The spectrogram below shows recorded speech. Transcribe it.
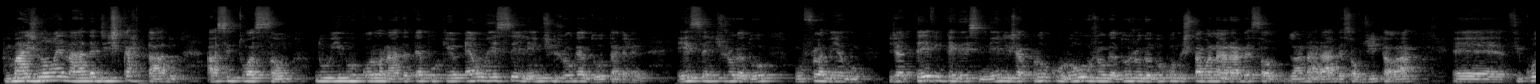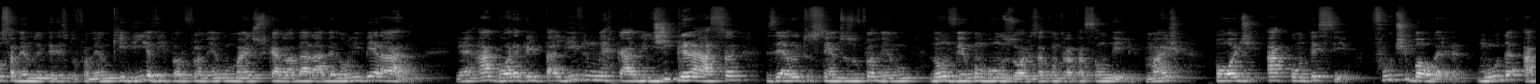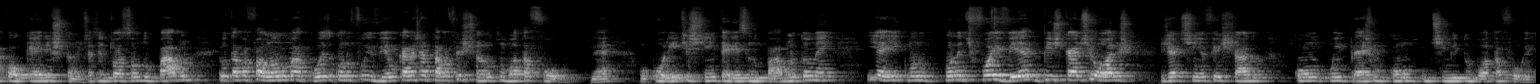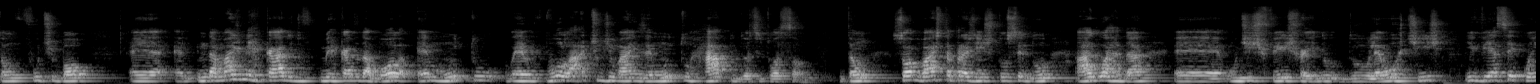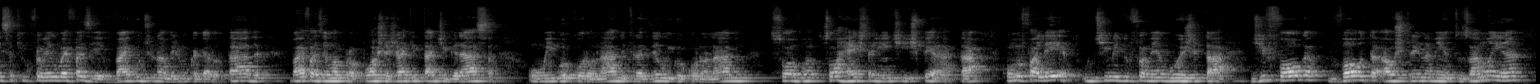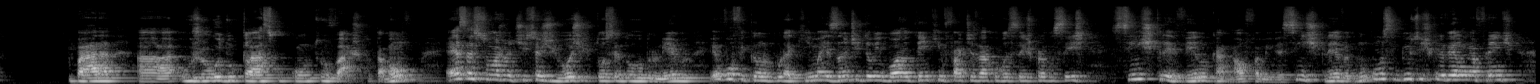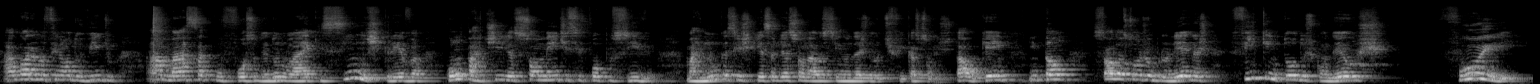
mas não é nada descartado a situação do Igor Coronado, até porque é um excelente jogador, tá, galera? Excelente jogador. O Flamengo já teve interesse nele, já procurou o jogador. O jogador, quando estava na Arábia, lá na Arábia Saudita, lá, é, ficou sabendo do interesse do Flamengo, queria vir para o Flamengo, mas os caras lá da Arábia não liberaram. Né? Agora que ele está livre no mercado e de graça, 0800, o Flamengo não vê com bons olhos a contratação dele. Mas pode acontecer. Futebol, galera, muda a qualquer instante. A situação do Pablo, eu estava falando uma coisa quando fui ver, o cara já estava fechando com o Botafogo, né? O Corinthians tinha interesse no Pablo também. E aí, quando, quando a gente foi ver, piscar de olhos, já tinha fechado com o empréstimo com o time do Botafogo. Então, futebol, é, é, ainda mais mercado, mercado da bola, é muito é volátil demais, é muito rápido a situação. Então, só basta para a gente, torcedor, aguardar é, o desfecho aí do Léo Ortiz e ver a sequência que o Flamengo vai fazer. Vai continuar mesmo com a garotada, vai fazer uma proposta, já que está de graça o Igor Coronado e trazer o Igor Coronado, só, só resta a gente esperar, tá? Como eu falei, o time do Flamengo hoje está de folga, volta aos treinamentos amanhã para a, o jogo do clássico contra o Vasco, tá bom? Essas são as notícias de hoje, torcedor rubro-negro. Eu vou ficando por aqui, mas antes de eu ir embora, eu tenho que enfatizar com vocês para vocês se inscrever no canal, família. Se inscreva. Não conseguiu se inscrever lá na frente? Agora no final do vídeo, amassa com força o dedo no like, se inscreva, compartilha somente se for possível. Mas nunca se esqueça de acionar o sino das notificações, tá ok? Então, saudações rubro-negras, fiquem todos com Deus. Fui!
